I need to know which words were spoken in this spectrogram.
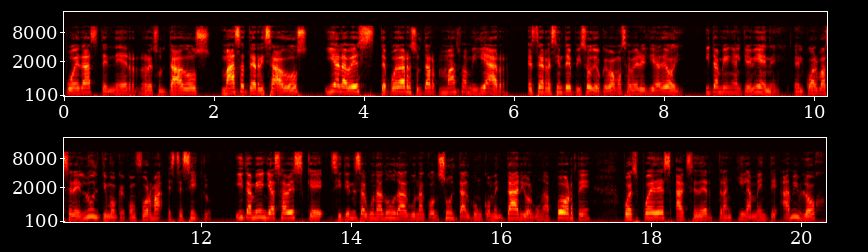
puedas tener resultados más aterrizados y a la vez te pueda resultar más familiar este reciente episodio que vamos a ver el día de hoy y también el que viene, el cual va a ser el último que conforma este ciclo. Y también ya sabes que si tienes alguna duda, alguna consulta, algún comentario, algún aporte, pues puedes acceder tranquilamente a mi blog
